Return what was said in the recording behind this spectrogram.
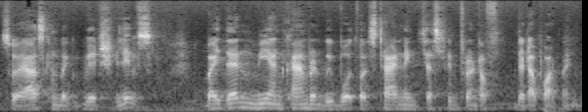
So I asked him, like, where she lives. By then, me and Cameron, we both were standing just in front of that apartment.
